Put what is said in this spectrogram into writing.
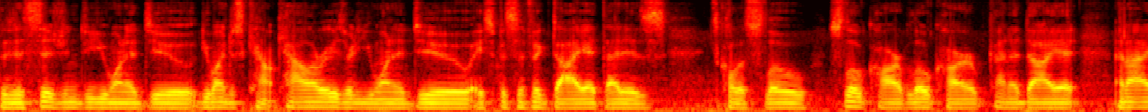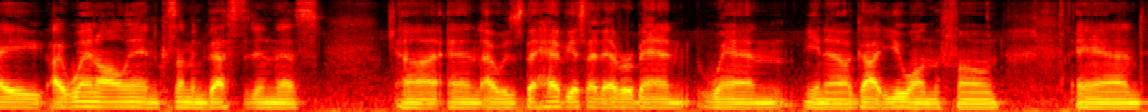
the decision. Do you want to do? Do you want to just count calories, or do you want to do a specific diet that is it's called a slow slow carb, low carb kind of diet. And I I went all in because I'm invested in this. Uh, and I was the heaviest I'd ever been when you know I got you on the phone, and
